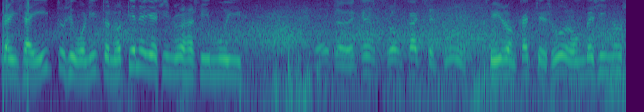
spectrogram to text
organizaditos y bonitos, no tiene vecinos así muy... No, se ve que son cachetudos. Sí, son cachezudos, son vecinos.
